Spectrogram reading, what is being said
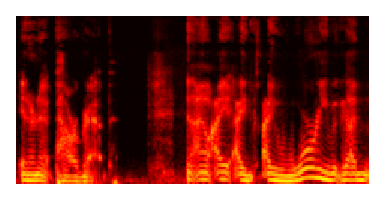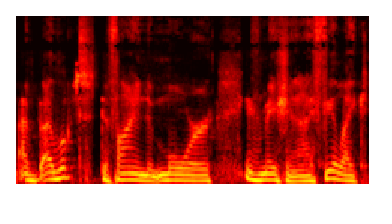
internet power grab. And I, I, I worry I, I, looked to find more information, and I feel like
